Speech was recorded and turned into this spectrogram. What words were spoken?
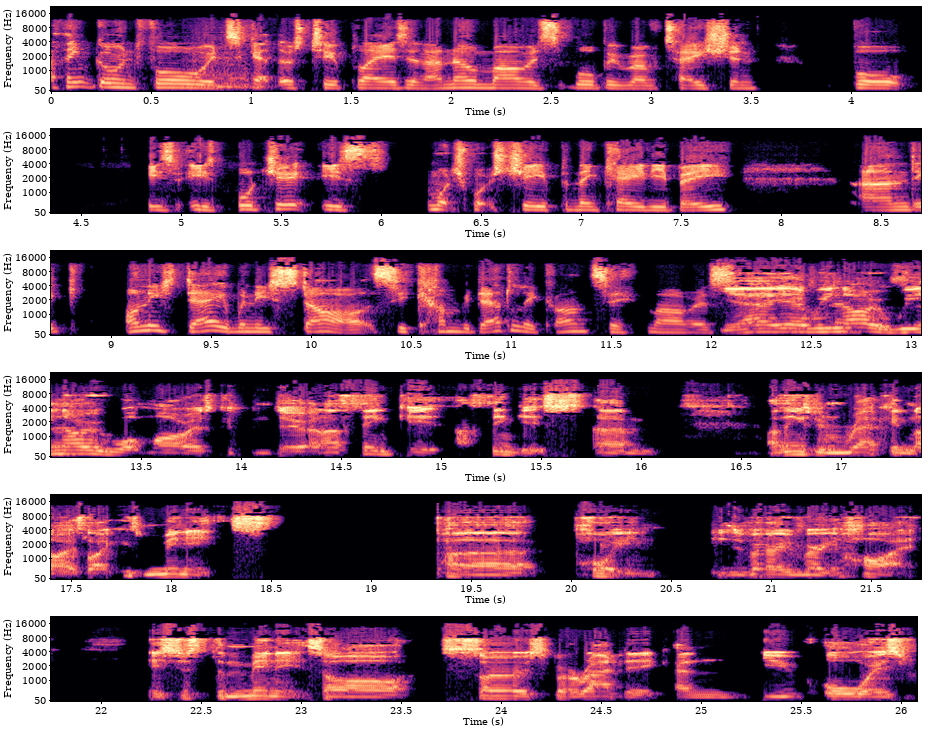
I think going forward to get those two players in, I know Mahrez will be rotation, but his, his budget is much, much cheaper than KDB. And on his day when he starts, he can be deadly, can't he, Mahrez? Yeah, yeah, we know, we know what Mahrez can do, and I think it, I think it's, um, I think it's been recognised. Like his minutes per point is very, very high. It's just the minutes are so sporadic, and you always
